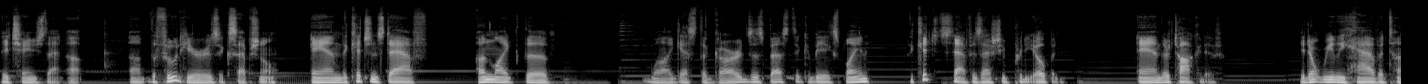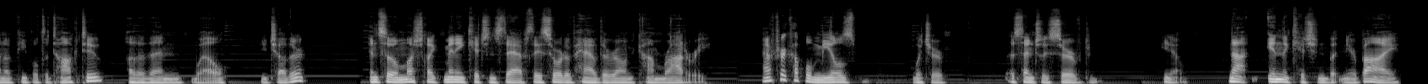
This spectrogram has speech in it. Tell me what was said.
They change that up. Uh, the food here is exceptional. And the kitchen staff, unlike the, well, I guess the guards is best it can be explained, the kitchen staff is actually pretty open and they're talkative. They don't really have a ton of people to talk to other than, well, each other. And so, much like many kitchen staffs, they sort of have their own camaraderie. After a couple meals, which are essentially served, you know, not in the kitchen, but nearby,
